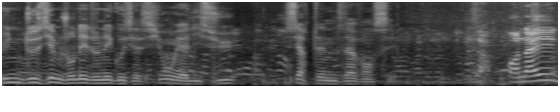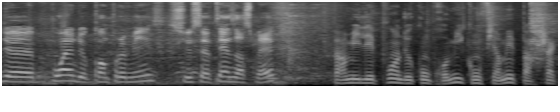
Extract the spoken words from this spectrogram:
Une deuxième journée de négociation et à l'issue, certaines avancées. On a eu des points de compromis sur certains aspects. Parmi les points de compromis confirmés par chaque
